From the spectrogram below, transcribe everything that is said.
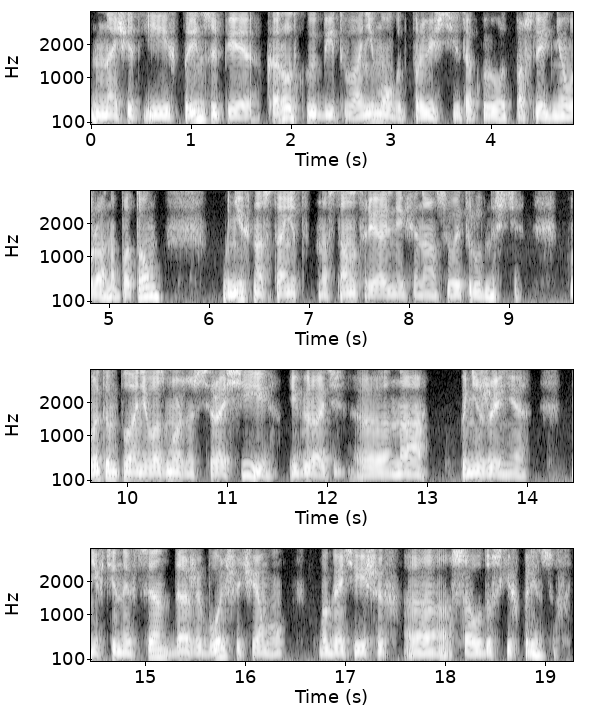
Значит, и, в принципе, короткую битву они могут провести такой вот последний ура, но потом у них настанет, настанут реальные финансовые трудности. В этом плане возможности России играть э, на понижение нефтяных цен даже больше, чем у богатейших э, саудовских принцев.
